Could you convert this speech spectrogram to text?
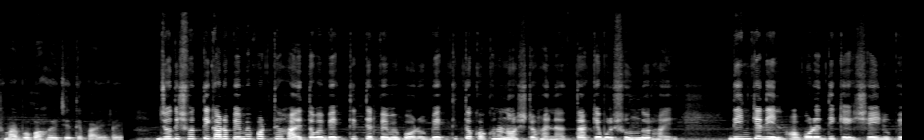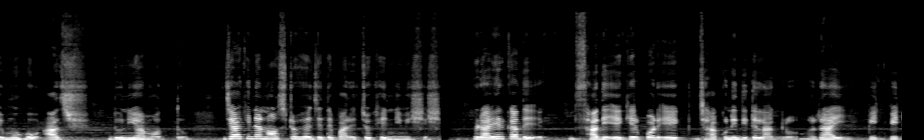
সময় বোবা হয়ে যেতে পারে। যদি সত্যি কারও প্রেমে পড়তে হয়, তবে ব্যক্তিত্বের প্রেমে পড়ো। ব্যক্তিত্ব কখনো নষ্ট হয় না, তা কেবল সুন্দর হয়। দিনকে দিন অপরের দিকে সেই রূপে মোহ আজ দুনিয়া মত্ত, যা কিনা নষ্ট হয়ে যেতে পারে চোখের নিমিষে। রায়ের কাঁধে সাদি একের পর এক ঝাঁকুনি দিতে লাগল। রায় পিট পিট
